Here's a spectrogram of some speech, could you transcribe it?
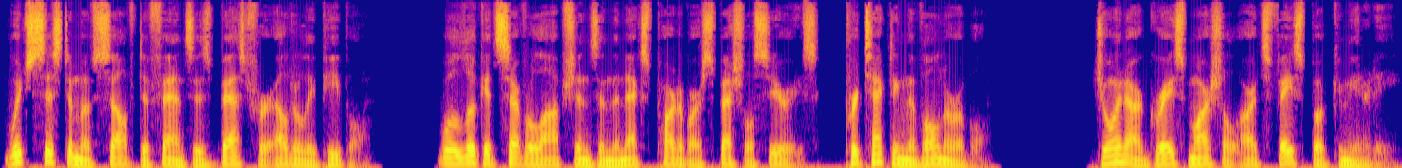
Which system of self defense is best for elderly people? We'll look at several options in the next part of our special series, Protecting the Vulnerable. Join our Grace Martial Arts Facebook community.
